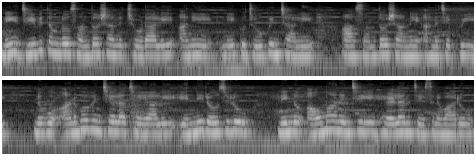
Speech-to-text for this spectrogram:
నీ జీవితంలో సంతోషాన్ని చూడాలి అని నీకు చూపించాలి. ఆ సంతోషాన్ని అని చెప్పి నువ్వు అనుభవించేలా చేయాలి. ఎన్ని రోజులు నిన్ను అవమానించి హేళన చేసిన వారు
